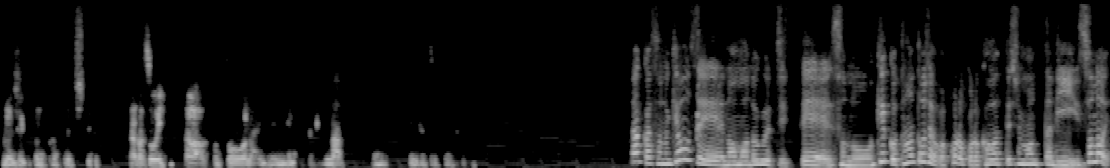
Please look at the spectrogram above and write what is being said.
プロジェクトの形で。なんかそういったことを来年できたらなと思っているところです。なんかその行政の窓口って、その結構担当者がコロコロ変わってしまったり、その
